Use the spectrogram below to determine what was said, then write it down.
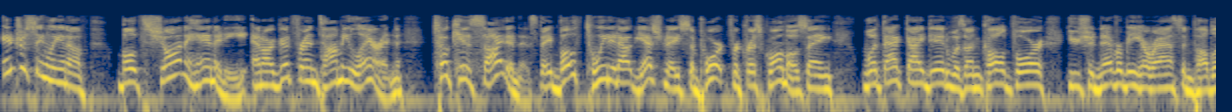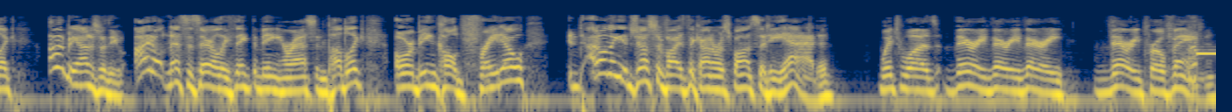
interestingly enough, both Sean Hannity and our good friend Tomi Lahren took his side in this. They both tweeted out yesterday support for Chris Cuomo, saying what that guy did was uncalled for. You should never be harassed in public. I'm going to be honest with you. I don't necessarily think that being harassed in public or being called Fredo, I don't think it justifies the kind of response that he had, which was very, very, very, very profane.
